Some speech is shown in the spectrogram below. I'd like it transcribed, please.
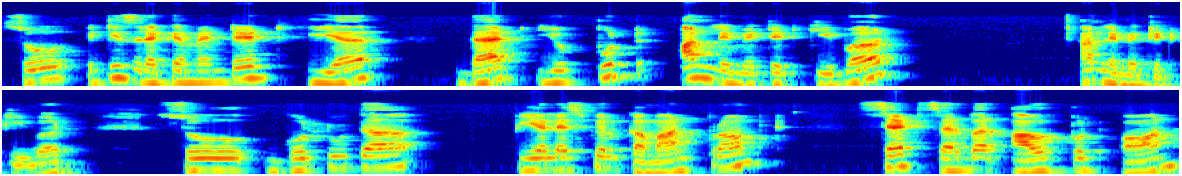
So it is recommended here that you put unlimited keyword unlimited keyword. So go to the PLSQL command prompt set server output on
